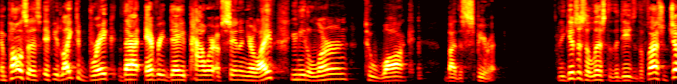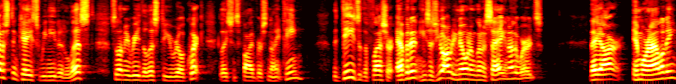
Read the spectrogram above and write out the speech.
And Paul says if you'd like to break that everyday power of sin in your life, you need to learn to walk by the Spirit. And he gives us a list of the deeds of the flesh just in case we needed a list. So let me read the list to you real quick. Galatians 5, verse 19. The deeds of the flesh are evident. He says, You already know what I'm going to say, in other words. They are immorality,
